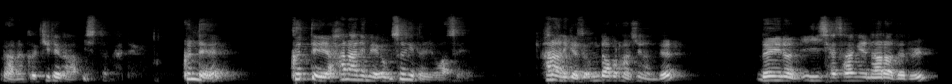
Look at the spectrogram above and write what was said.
라는 그 기대가 있었던 것 같아요. 그런데 그때 하나님의 음성이 들려왔어요. 하나님께서 응답을 하시는데 너희는 이 세상의 나라들을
